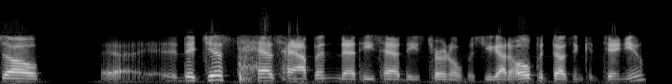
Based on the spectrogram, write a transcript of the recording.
So it just has happened that he's had these turnovers. You got to hope it doesn't continue.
